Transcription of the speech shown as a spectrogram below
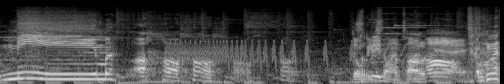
meme. Meme. Don't be slime time. Okay.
